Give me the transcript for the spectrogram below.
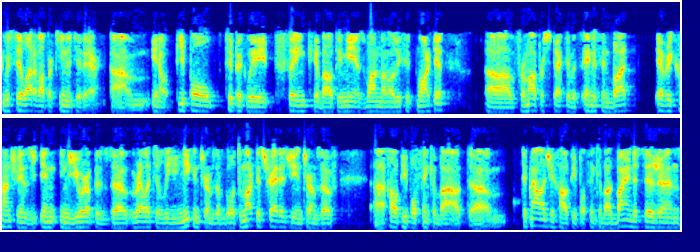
We see a lot of opportunity there. Um, you know, people typically think about EMEA as one monolithic market. Uh, from our perspective, it's anything but. Every country in Europe is uh, relatively unique in terms of go-to-market strategy, in terms of uh, how people think about um, technology, how people think about buying decisions,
